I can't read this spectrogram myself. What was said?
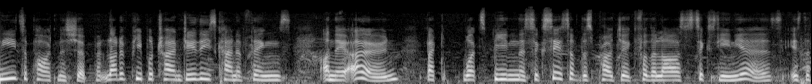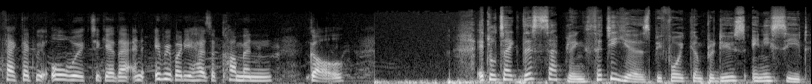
Needs a partnership. A lot of people try and do these kind of things on their own, but what's been the success of this project for the last 16 years is the fact that we all work together and everybody has a common goal. It will take this sapling 30 years before it can produce any seed.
